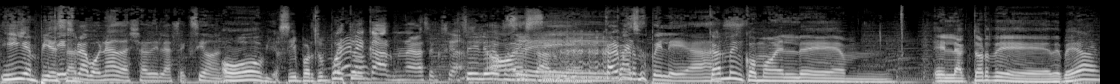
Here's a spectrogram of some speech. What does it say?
Y Que empieza. es una abonada ya de la sección. Obvio, sí, por supuesto. Ponele Carmen a la sección. Sí, le voy a poner Carmen. sí. Carmen y sus peleas. Carmen como el de mm, el actor de, de Bear.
